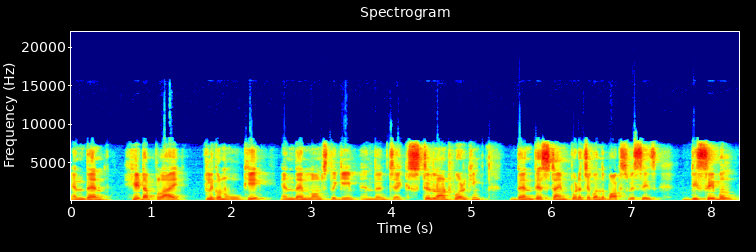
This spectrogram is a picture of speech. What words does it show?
and then hit apply click on OK and then launch the game and then check. Still not working. Then this time put a check on the box which says disable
